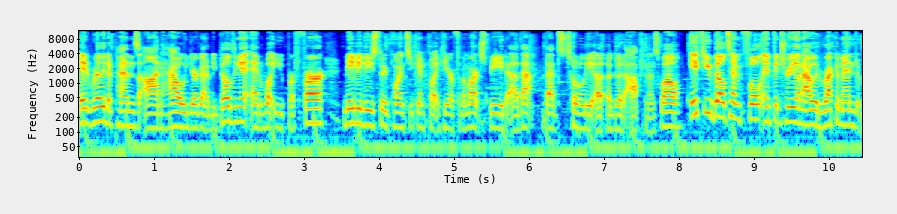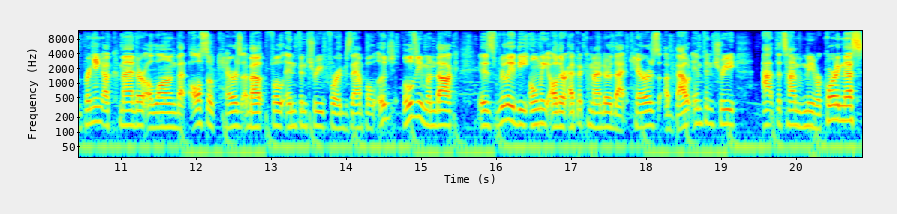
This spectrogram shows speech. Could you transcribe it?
it really depends on how you're going to be building it and what you prefer. Maybe these three points you can put here for the march speed uh, that that's totally a, a, good option as well. If you build him full infantry then i would recommend bringing a commander along that also cares about full infantry. For example Eulji Mundeok is really the only other epic commander that cares about infantry at the time of me recording this.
